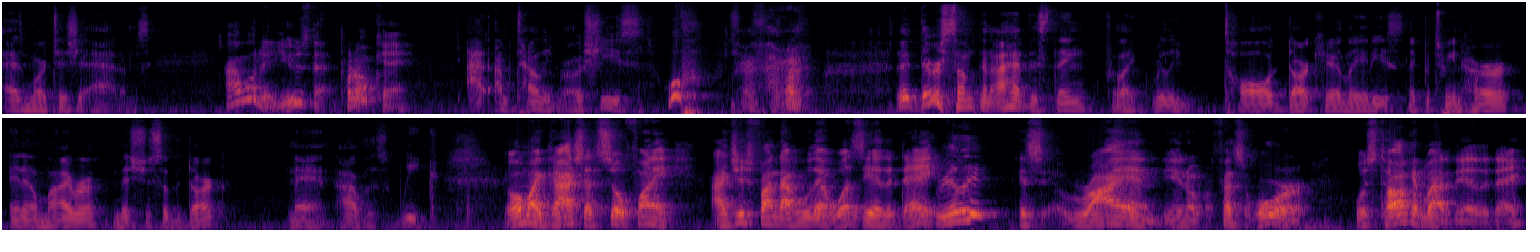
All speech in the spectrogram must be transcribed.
as Morticia Addams. I wouldn't use that, but okay. I, I'm telling you, bro, she's. Whew. There was something. I had this thing for like really tall, dark haired ladies. Like between her and Elvira, Mistress of the Dark. Man, I was weak. Oh my gosh, that's so funny. I just found out who that was the other day. Really? Because Ryan, you know, Professor Horror, was talking about it the other day.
